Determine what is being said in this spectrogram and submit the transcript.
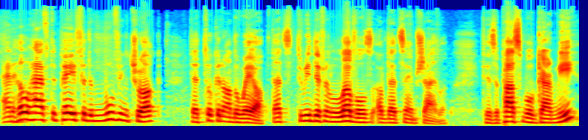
and he'll have to pay for the moving truck that took it on the way up. That's three different levels of that same shaila. There's a possible garmi.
